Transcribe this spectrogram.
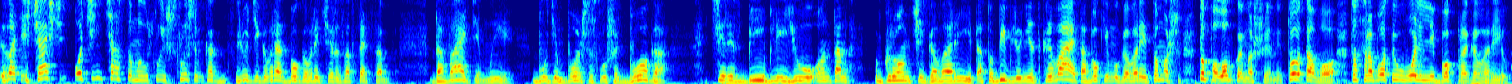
знаете, чаще, очень часто мы услышим, слышим, как люди говорят, Бог говорит через обстоятельства. Давайте мы будем больше слушать Бога через Библию. Он там громче говорит, а то Библию не открывает, а Бог ему говорит, то, маш... то поломкой машины, то того, то с работы уволили, Бог проговорил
